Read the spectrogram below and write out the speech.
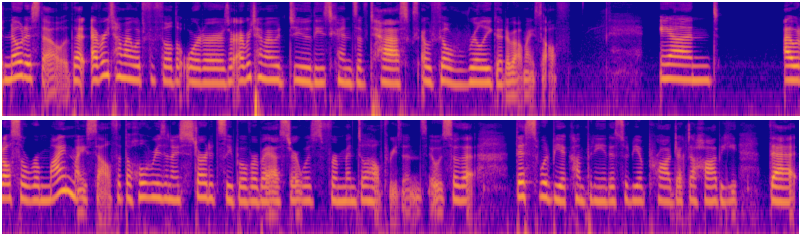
to notice though that every time I would fulfill the orders or every time I would do these kinds of tasks, I would feel really good about myself. And I would also remind myself that the whole reason I started Sleepover by Esther was for mental health reasons. It was so that this would be a company, this would be a project, a hobby that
